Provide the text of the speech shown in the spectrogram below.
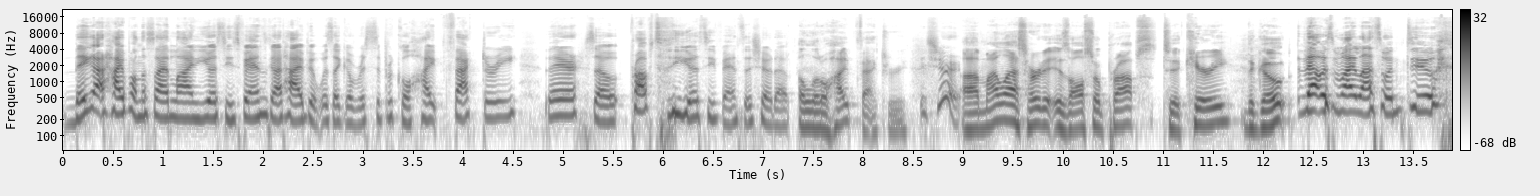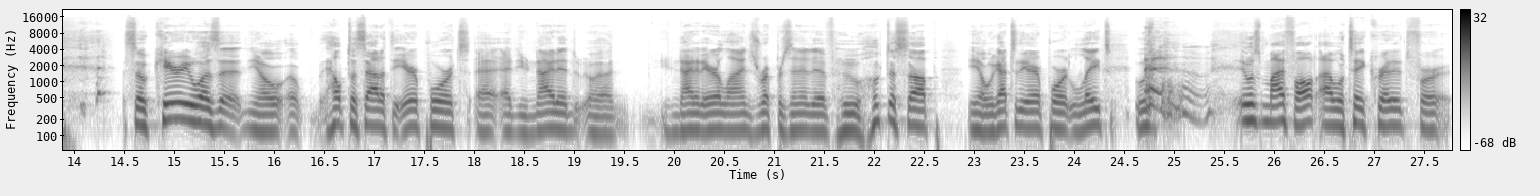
they got hype on the sideline. USC's fans got hype. It was like a reciprocal hype factory there. So props to the USC fans that showed up. A little hype factory. Sure. Uh, my last heard it is also props to Carrie the goat. that was my last one too. So Carrie was a you know uh, helped us out at the airport at, at United uh, United Airlines representative who hooked us up. You know, we got to the airport late. It was, my fault. I will take credit for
